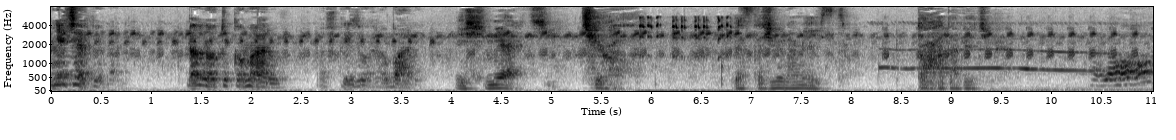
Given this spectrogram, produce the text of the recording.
Nie cierpię pan. Pełno tu komarów. Oślizłych robali. I śmierci. Cicho. Jesteśmy na miejscu. To Ada wiedźmy. Halo?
